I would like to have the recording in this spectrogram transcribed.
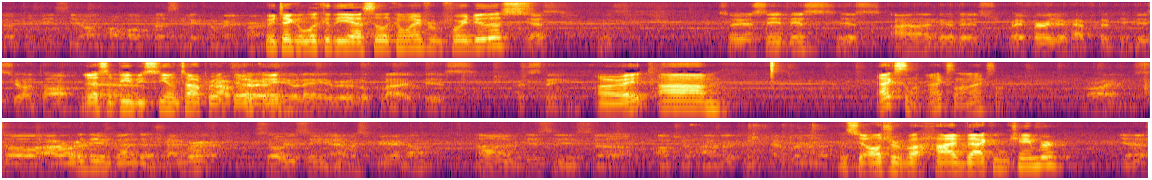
the PVC on top of the silicon wafer. Can we take a look at the uh, silicon wafer before we do this? Yes, please. So you see this is unannealed wafer, you have the PVC on top. That's the PVC on top right after there. Okay. After annealing, it will look like this pristine. All right. Um, excellent. Excellent. Excellent. Alright, so I already went the chamber, so it's in atmosphere now. Uh, this is uh, ultra high vacuum chamber. It's the ultra high vacuum chamber. Yes.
